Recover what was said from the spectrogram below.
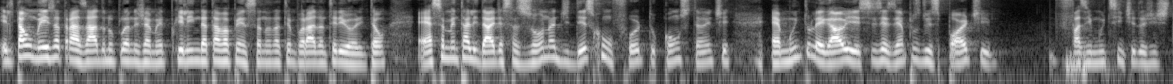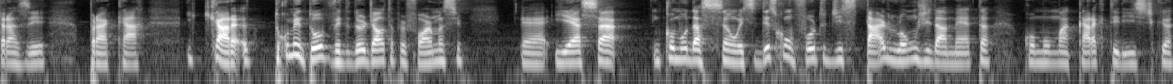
ele tá um mês atrasado no planejamento porque ele ainda estava pensando na temporada anterior. Então, essa mentalidade, essa zona de desconforto constante é muito legal e esses exemplos do esporte fazem muito sentido a gente trazer pra cá. E, cara, tu comentou, vendedor de alta performance, é, e essa incomodação, esse desconforto de estar longe da meta como uma característica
